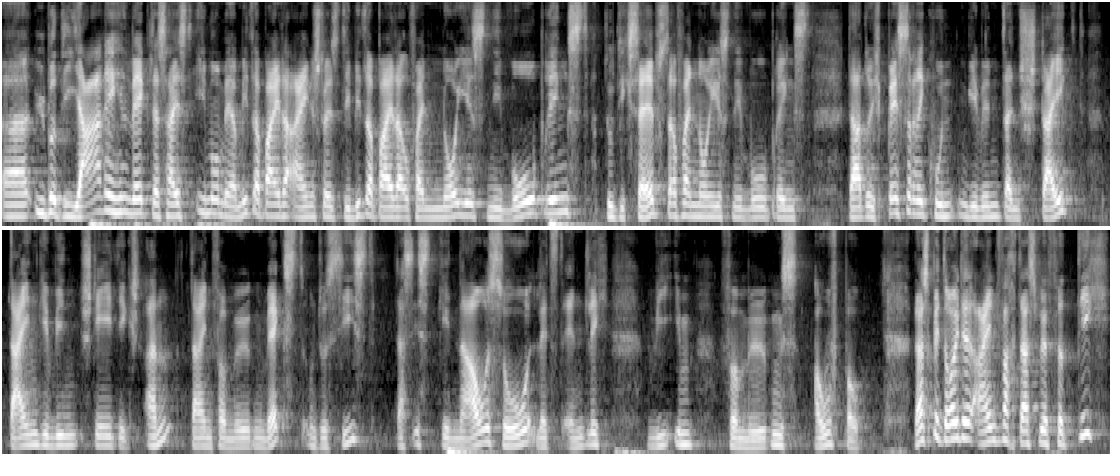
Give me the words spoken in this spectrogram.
äh, über die Jahre hinweg, das heißt immer mehr Mitarbeiter einstellst, die Mitarbeiter auf ein neues Niveau bringst, du dich selbst auf ein neues Niveau bringst, dadurch bessere Kunden gewinnt, dann steigt dein Gewinn stetig an, dein Vermögen wächst. Und du siehst, das ist genauso letztendlich wie im Vermögensaufbau. Das bedeutet einfach, dass wir für dich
